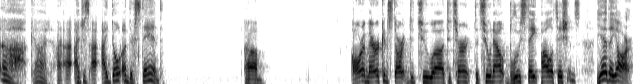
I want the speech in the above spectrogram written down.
oh God, I, I just I, I don't understand. Um, are Americans starting to to, uh, to turn to tune out blue state politicians? Yeah, they are.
